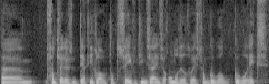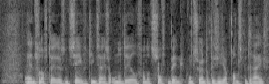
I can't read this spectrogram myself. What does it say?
Ehm, van 2013 geloof ik tot 2017 zijn ze onderdeel geweest van Google, Google X. En vanaf 2017 zijn ze onderdeel van het SoftBank-concern. Dat is een Japans bedrijf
